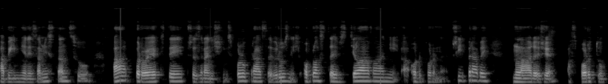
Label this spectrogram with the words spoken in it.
a výměny zaměstnanců a projekty přeshraniční spolupráce v různých oblastech vzdělávání a odborné přípravy, mládeže a sportu.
